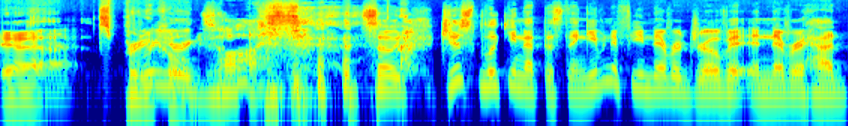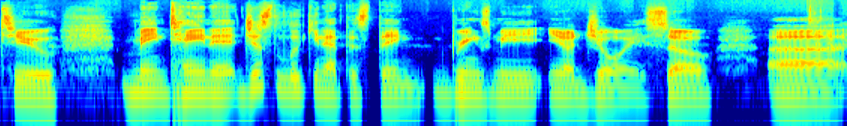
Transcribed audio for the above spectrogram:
yeah, it's pretty for cool. your exhaust. so just looking at this thing, even if you never drove it and never had to maintain it, just looking at this thing brings me, you know, joy. So, uh,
